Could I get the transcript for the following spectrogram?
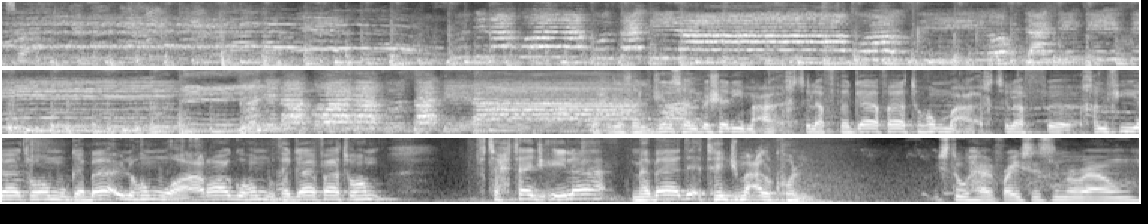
as well. وحدة الجنس البشري مع اختلاف ثقافاتهم مع اختلاف خلفياتهم وقبائلهم وأعراقهم وثقافاتهم فتحتاج إلى مبادئ تجمع الكل We still have racism around,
